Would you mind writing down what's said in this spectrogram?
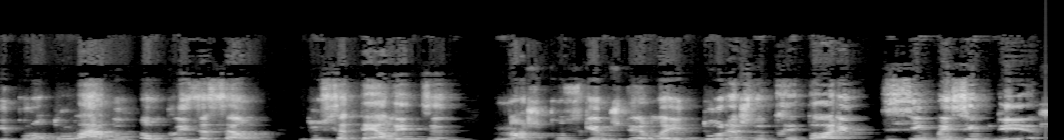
e por outro lado, a utilização do satélite, nós conseguimos ter leituras do território de 5 em 5 dias.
